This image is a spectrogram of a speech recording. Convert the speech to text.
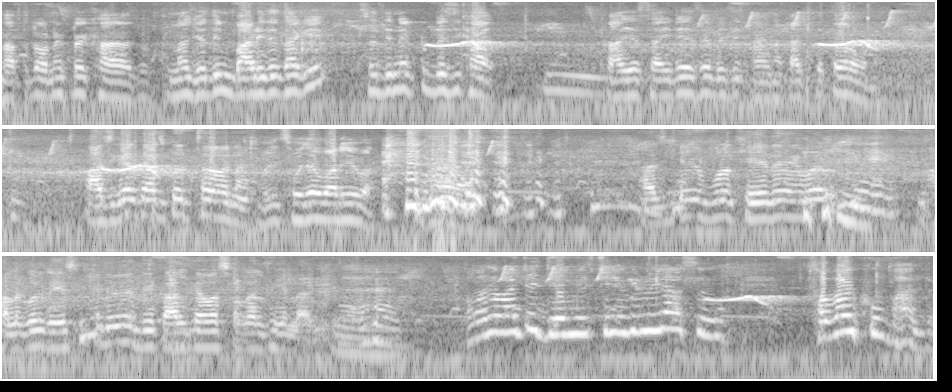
ভাতটা অনেকটাই খাওয়া না যেদিন বাড়িতে থাকি সেদিন একটু বেশি খায়। কাজের সাইডে এসে বেশি খায় না কাজ করতে পারব না। আজকের কাজ করতে হবে না। ওই সোজা বাড়ি এবার। আজকে পুরো খেয়ে দেয় একবার ভালো করে রেস্ট নিয়ে নেবে, দিয়ে কালকে আবার সকাল থেকে লাগবে। আমাদের বাড়িতে যে মিস্ত্রিগুলি আসুক, সবাই খুব ভালো।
